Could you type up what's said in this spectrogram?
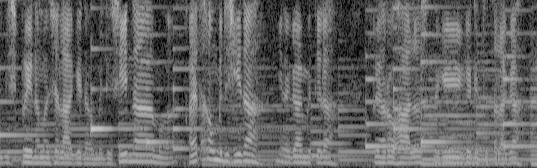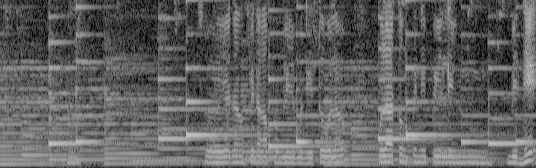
nag-spray naman siya lagi ng medisina mga, kahit anong medisina ginagamit nila pero halos nagiging ganito talaga so yan ang pinaka problema dito wala, wala tong pinipiling binhi,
